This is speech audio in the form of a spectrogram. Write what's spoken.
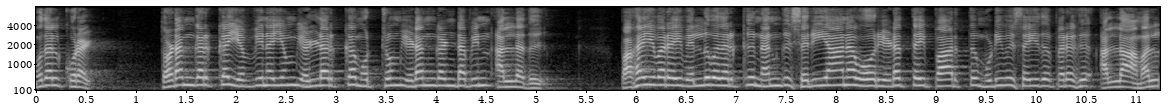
முதல் குரல் தொடங்கற்க எவ்வினையும் எள்ளற்க முற்றும் இடங்கண்டபின் அல்லது பகைவரை வெல்லுவதற்கு நன்கு சரியான ஓர் இடத்தை பார்த்து முடிவு செய்த பிறகு அல்லாமல்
